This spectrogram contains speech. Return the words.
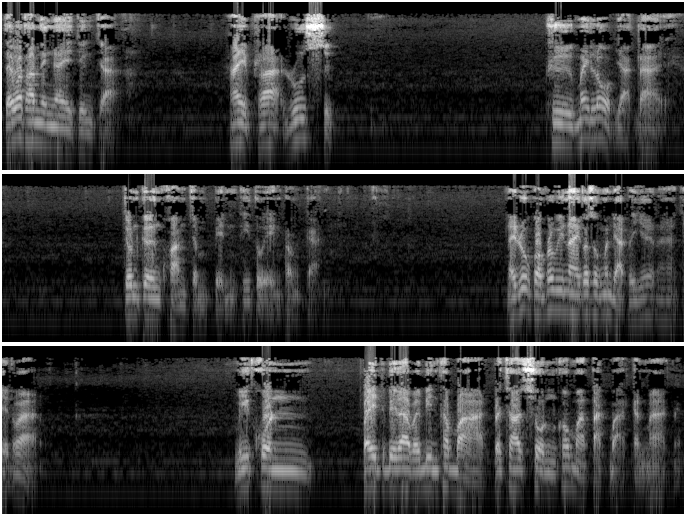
แต่ว่าทำยังไงจึงจะให้พระรู้สึก คือไม่โลภอยากได้ จนเกินความจำเป็นที่ตัวเองต้องการ ในรูปของพระวินัยก็ทรงบัญญัติไปเยอะนะฮะเช่นว่า มีคนไปเวลาไปบินทบาทประชาชนเข้ามาตักบาตรกันมากเนี่ย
